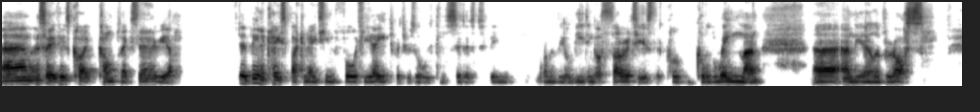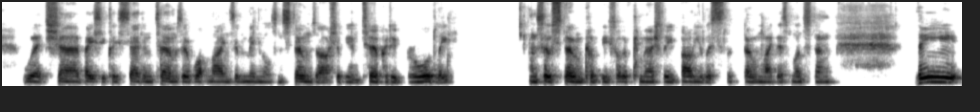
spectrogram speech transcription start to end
Um, I say it is quite complex area. There'd been a case back in 1848, which was always considered to be one of the leading authorities that called, called uh, and the Earl of Rosse, which uh, basically said, in terms of what mines and minerals and stones are, should be interpreted broadly and so stone could be sort of commercially valueless stone like this mudstone. The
